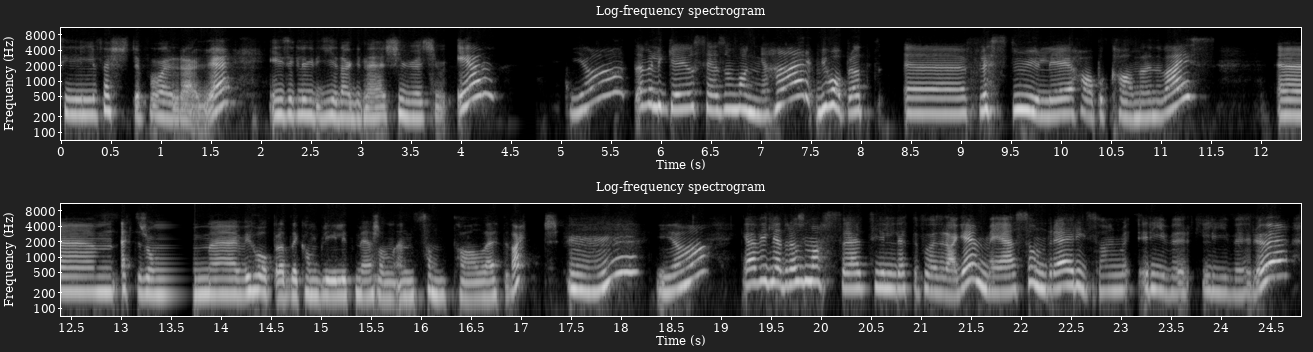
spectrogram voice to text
til første foredraget i Psykologidagene 2021. Ja, det er veldig gøy å se så mange her. Vi håper at uh, flest mulig har på kamera underveis. Um, ettersom uh, vi håper at det kan bli litt mer sånn en samtale etter hvert. Mm. Ja. ja, vi gleder oss masse til dette foredraget med Sondre Risholm Liverød,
